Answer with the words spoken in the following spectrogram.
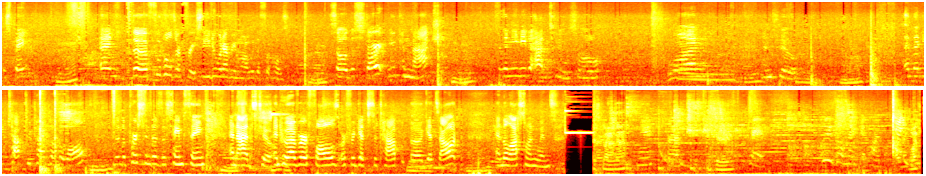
this pig. Mm-hmm. And the footholds are free, so you do whatever you want with the footholds. Mm-hmm. So the start you can match, and then you need to add two. So one and two. And then you tap two times on the wall. Then the person does the same thing and adds two. And whoever falls or forgets to tap uh, gets out, and the last one wins. Yeah. Okay. Okay. Please don't make it hard. What?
